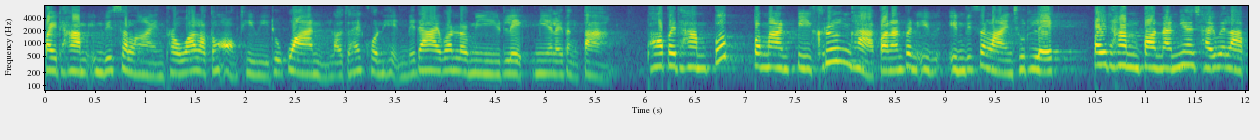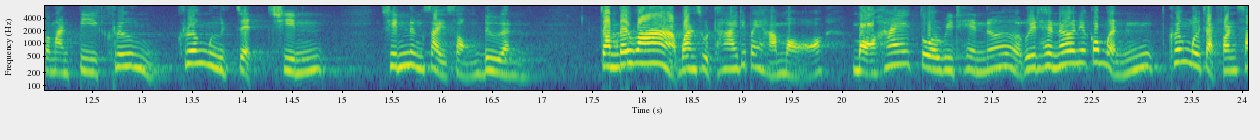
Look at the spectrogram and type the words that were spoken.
ไปทำอินวิสไลน์เพราะว่าเราต้องออกทีวีทุกวัน เราจะให้คนเห็นไม่ได้ว่าเรามีเหล็กมีอะไรต่างๆ พอไปทำปุ๊บประมาณปีครึ่งค่ะ ตอนนั้นเป็นอินวิสไลน์ชุดเล็ก ไปทำตอนนั้นเนี่ยใช้เวลาประมาณปีครึ่ง เครื่องมือ 7 ชิ้น ชิ้นหนึ่งใส่ 2 เดือน จำได้ว่าวันสุดท้ายที่ไปหาหมอ หมอให้ตัว retainer retainer เนี่ยก็เหมือนเครื่องมือจัดฟันใส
